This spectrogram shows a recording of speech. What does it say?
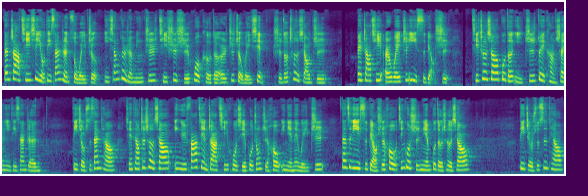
但诈欺系由第三人所为者，以相对人明知其事实或可得而知者为限，使得撤销之。被诈欺而为之意思表示，其撤销不得以之对抗善意第三人。第九十三条，前条之撤销，应于发现诈欺或胁迫终止后一年内为之，但这意思表示后经过十年不得撤销。第九十四条，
